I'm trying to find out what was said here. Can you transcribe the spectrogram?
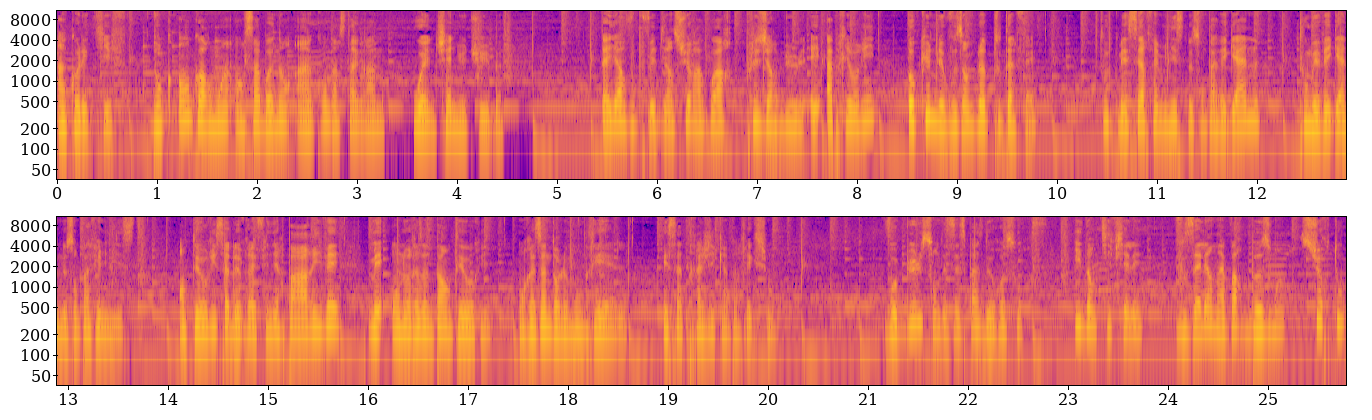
un collectif, donc encore moins en s'abonnant à un compte Instagram ou à une chaîne YouTube. D'ailleurs, vous pouvez bien sûr avoir plusieurs bulles et a priori, aucune ne vous englobe tout à fait. Toutes mes sœurs féministes ne sont pas véganes, tous mes véganes ne sont pas féministes. En théorie, ça devrait finir par arriver, mais on ne raisonne pas en théorie, on raisonne dans le monde réel et sa tragique imperfection. Vos bulles sont des espaces de ressources. Identifiez-les, vous allez en avoir besoin, surtout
